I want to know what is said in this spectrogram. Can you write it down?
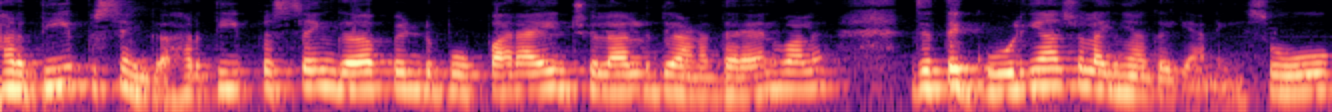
ਹਰਦੀਪ ਸਿੰਘ। ਹਰਦੀਪ ਸਿੰਘ ਪਿੰਡ ਬੋਪਾਰਾਏ, ਜ਼ਿਲ੍ਹਾ ਲੁਧਿਆਣਾ ਦਾ ਰਹਿਣ ਵਾਲਾ ਹੈ ਜਿੱਤੇ ਗੋਲੀਆਂ ਚਲਾਈਆਂ ਗਈਆਂ ਨੇ। ਸੋ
